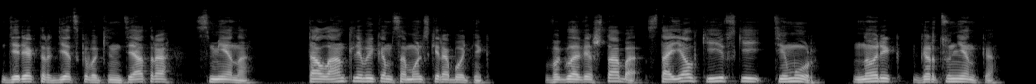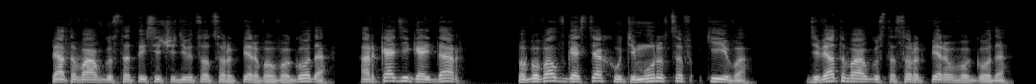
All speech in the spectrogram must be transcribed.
директор детского кинотеатра «Смена», талантливый комсомольский работник. Во главе штаба стоял киевский Тимур, Норик Горцуненко. 5 августа 1941 года Аркадий Гайдар побывал в гостях у тимуровцев Киева. 9 августа 1941 года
